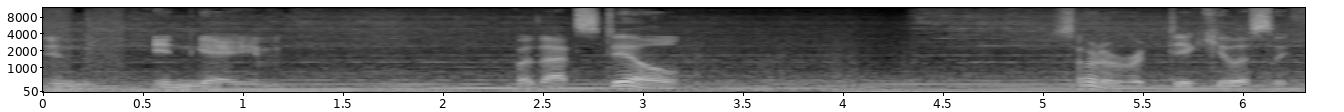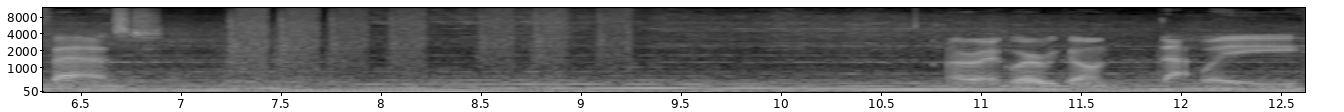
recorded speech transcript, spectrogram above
in in game. But that's still sort of ridiculously fast. Alright, where are we going? That way.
